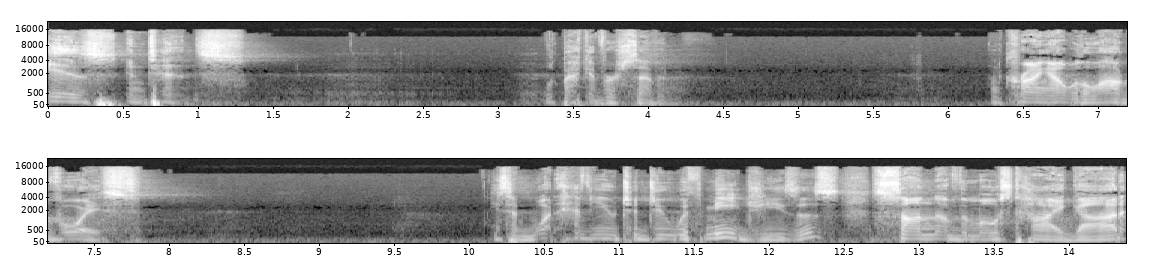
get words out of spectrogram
is intense. Look back at verse 7. And crying out with a loud voice. He said, What have you to do with me, Jesus, Son of the Most High God?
